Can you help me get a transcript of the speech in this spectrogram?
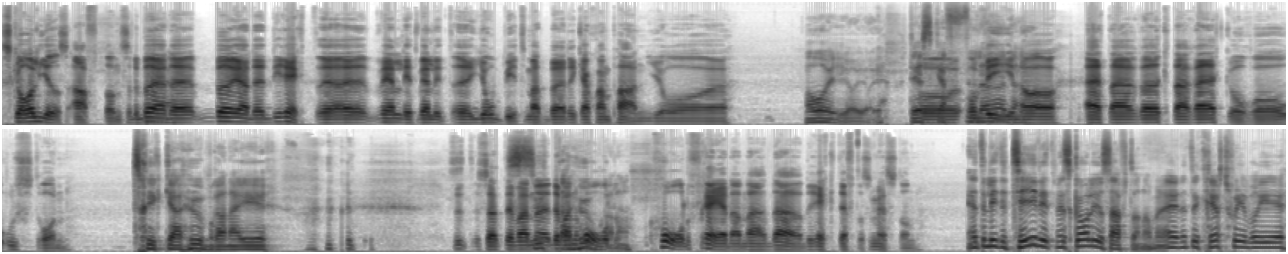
skaldjursafton. Så det började, började direkt eh, väldigt, väldigt eh, jobbigt med att börja dricka champagne och, eh, Oj, oj, oj. Det ska och, flöda. och vin och äta rökta räkor och ostron. Trycka humrarna i... Så, så att det var en, det var en hård, hård fredag där, där direkt efter semestern. Är det inte lite tidigt med skaldjursafton? Men är det inte kräftskivor i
